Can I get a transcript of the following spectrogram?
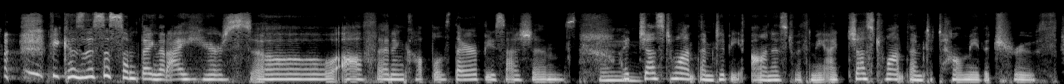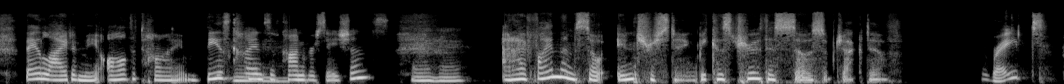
because this is something that I hear so often in couples therapy sessions. Mm. I just want them to be honest with me. I just want them to tell me the truth. They lie to me all the time. These kinds mm. of conversations. Mm-hmm. And I find them so interesting because truth is so subjective. Right?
